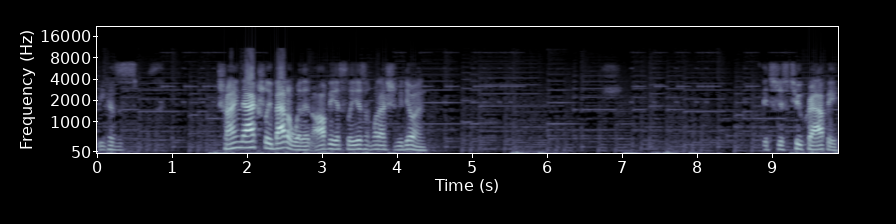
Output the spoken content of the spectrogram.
Because trying to actually battle with it obviously isn't what I should be doing. It's just too crappy.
